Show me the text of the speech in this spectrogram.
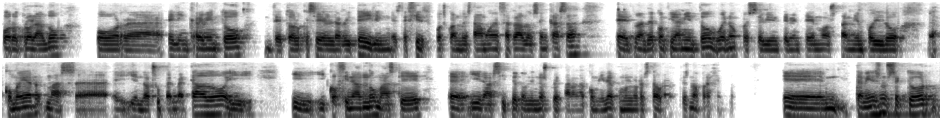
por otro lado por eh, el incremento de todo lo que es el retailing, es decir, pues cuando estábamos encerrados en casa, eh, durante el confinamiento, bueno, pues evidentemente hemos también podido eh, comer más eh, yendo al supermercado y, cocinando más que ir al sitio donde nos preparan la comida, como en los restaurantes, ¿no? Por ejemplo. también es un sector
